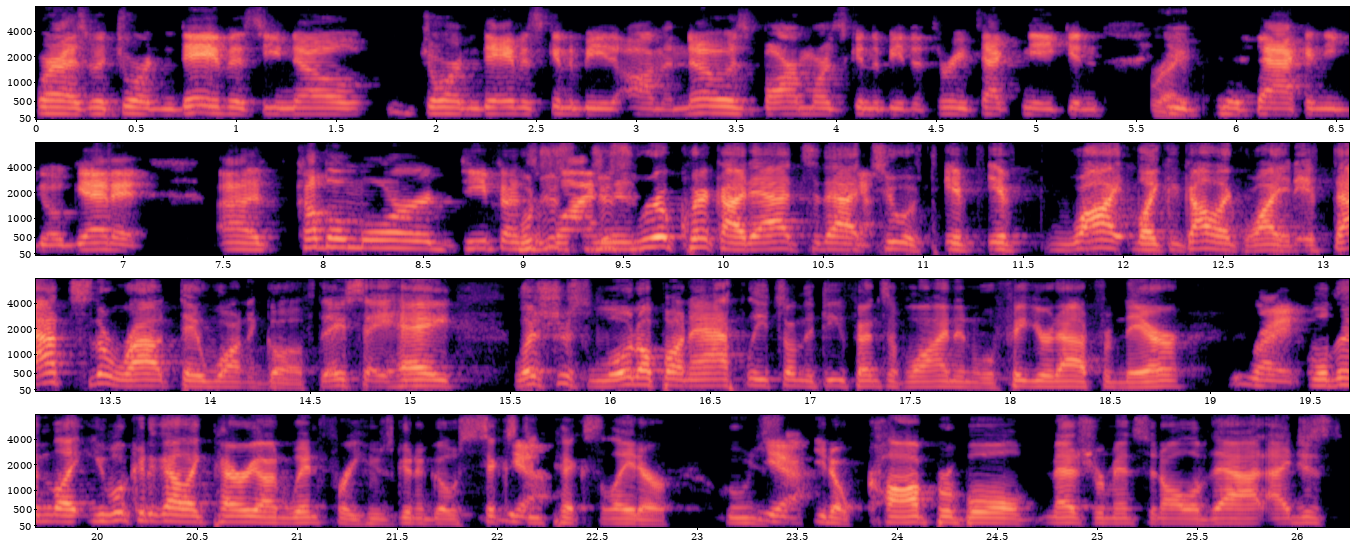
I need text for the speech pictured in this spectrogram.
Whereas with Jordan Davis, you know Jordan Davis is going to be on the nose. Barmore's going to be the three technique, and right. you put it back and you go get it. A uh, couple more defensive well, just, just, real quick, I'd add to that yeah. too. If if if Wyatt, like a guy like Wyatt, if that's the route they want to go, if they say, hey, let's just load up on athletes on the defensive line and we'll figure it out from there. Right. Well, then, like you look at a guy like Perrion Winfrey, who's going to go 60 yeah. picks later, who's yeah. you know comparable measurements and all of that. I just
